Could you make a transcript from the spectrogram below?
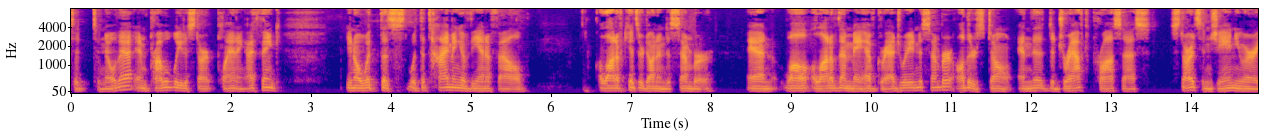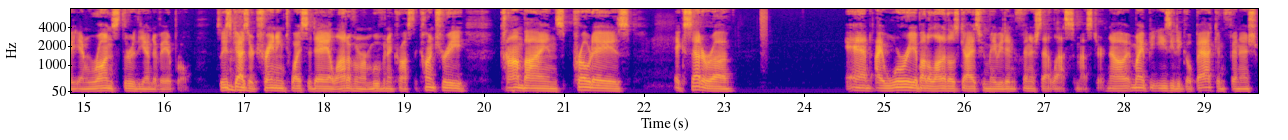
to to know that and probably to start planning. I think, you know, with this with the timing of the NFL, a lot of kids are done in December. And while a lot of them may have graduated in December, others don't. And the, the draft process starts in January and runs through the end of April. So these mm-hmm. guys are training twice a day. A lot of them are moving across the country, combines, pro days, etc. And I worry about a lot of those guys who maybe didn't finish that last semester. Now, it might be easy to go back and finish,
